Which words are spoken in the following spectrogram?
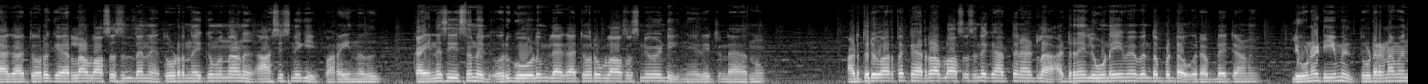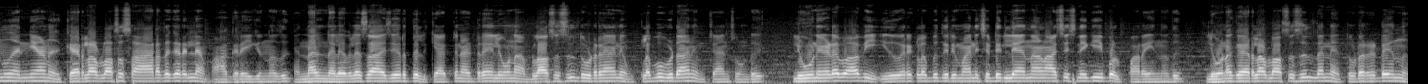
ലഗാറ്റോർ കേരള ബ്ലാസ്റ്റേഴ്സിൽ തന്നെ തുടർന്നേക്കുമെന്നാണ് ആശിഷ് നെഗി പറയുന്നത്. കഴിഞ്ഞ സീസണിൽ ഒരു ഗോളും ലഗാറ്റോർ ബ്ലാസ്റ്റേഴ്സിന് വേണ്ടി നേടിയിട്ടുണ്ടായിരുന്നു. അടുത്തൊരു വാർത്ത കേരള ബ്ലാസ്റ്റേഴ്സിന്റെ ക്യാപ്റ്റനായിട്ടുള്ള അഡ്രനെ ലൂണയുമായി ബന്ധപ്പെട്ട ഒരു അപ്ഡേറ്റ് ആണ്. ലൂണ ടീമിൽ തുടരണമെന്ന് തന്നെയാണ് കേരള ബ്ലാസ്റ്റേഴ്സ് ആരാധകരെല്ലാം ആഗ്രഹിക്കുന്നത്. എന്നാൽ നിലവിലെ സാഹചര്യത്തിൽ ക്യാപ്റ്റൻ അഡ്രൈ ലൂണ ബ്ലാസ്റ്റേഴ്സിൽ തുടരാനും ക്ലബ്ബ് വിടാനും ചാൻസ് ഉണ്ട്. ലൂണയുടെ ഭാവി ഇതുവരെ ക്ലബ്ബ് തീരുമാനിച്ചിട്ടില്ല എന്നാണ് ആശിഷ് നെഗി ഇപ്പോൾ പറയുന്നത്. ലൂണ കേരള ബ്ലാസ്റ്റേഴ്സിൽ തന്നെ തുടരട്ടെ എന്ന്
